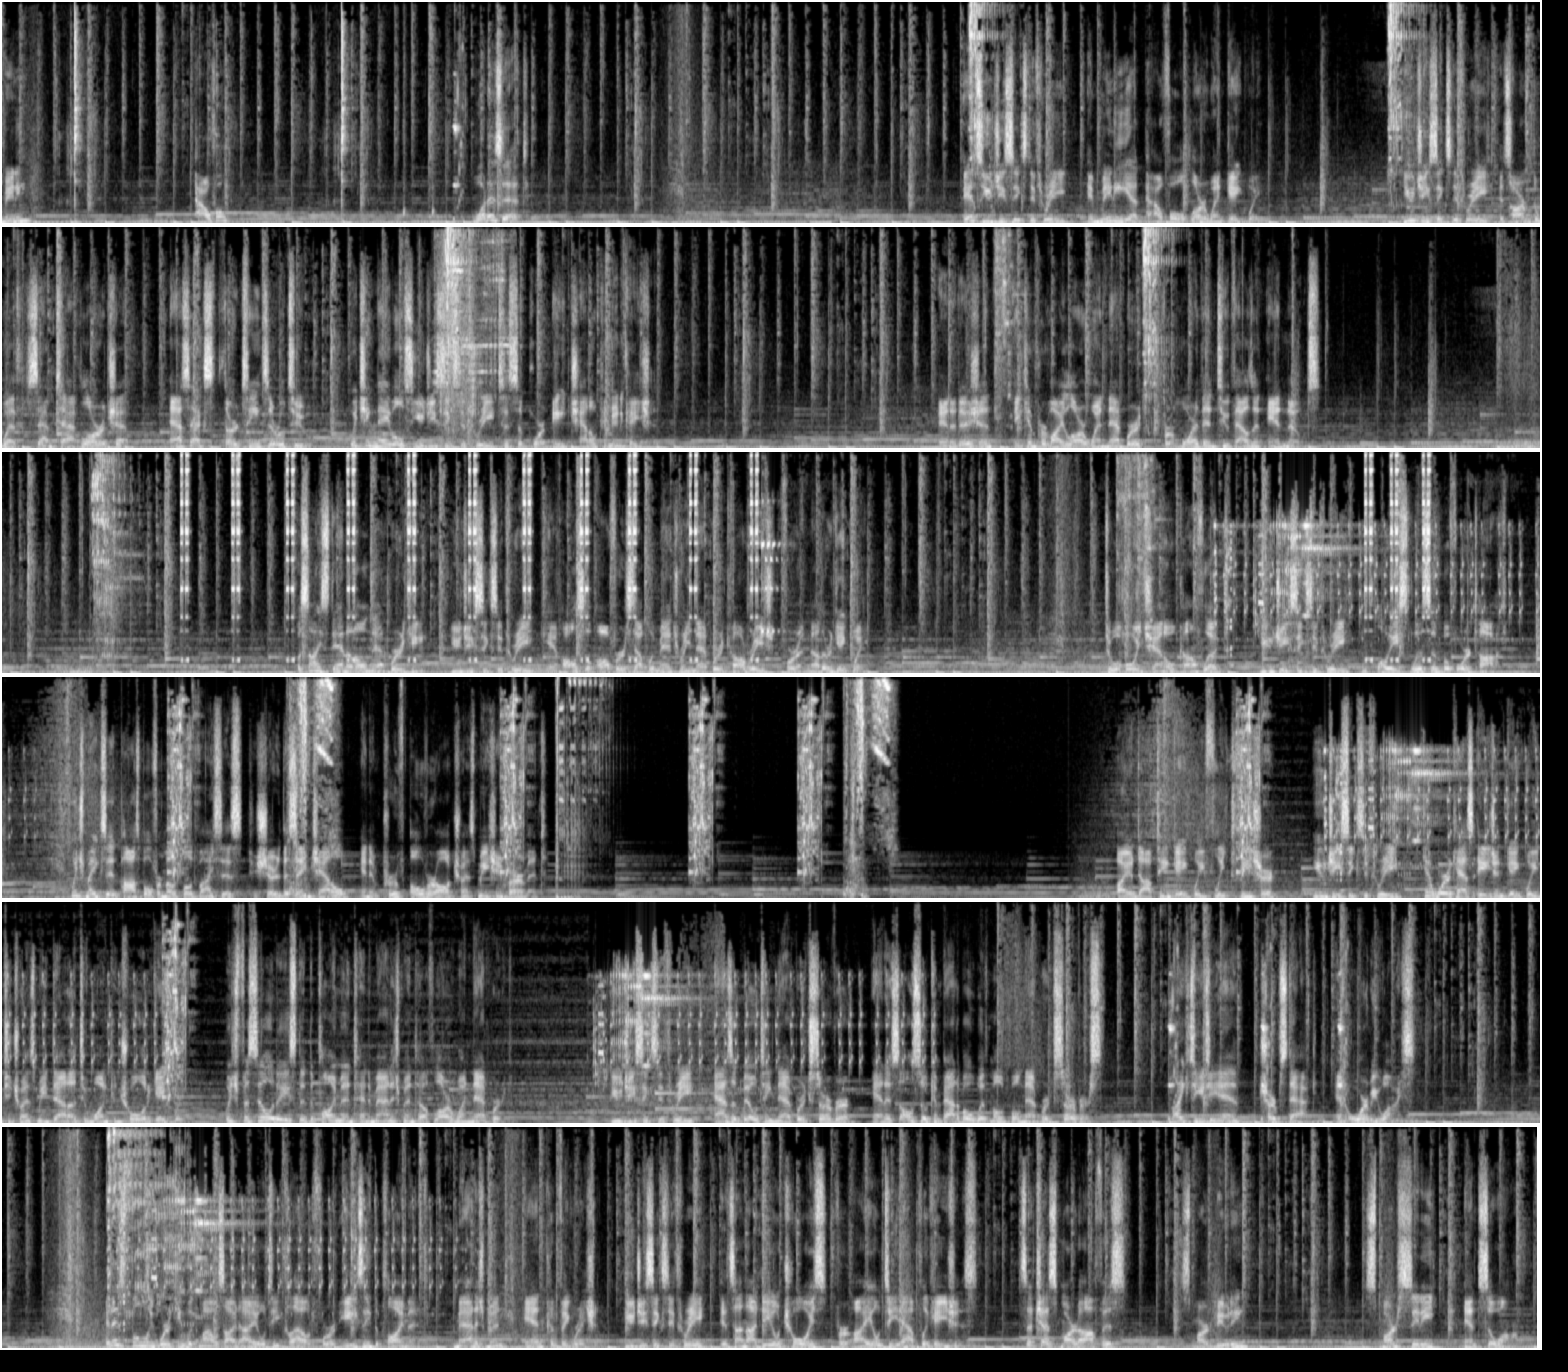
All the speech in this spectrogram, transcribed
Meaning? Powerful? What is it? It's UG63, a mini yet powerful LoRaWAN gateway. UG63 is armed with Semtech LoRa chip SX1302, which enables UG63 to support 8-channel communication. In addition, it can provide LoRaWAN network for more than 2,000 end nodes. Besides standalone networking, UG63 can also offer supplementary network coverage for another gateway. To avoid channel conflict, UG63 employs listen before talk, which makes it possible for multiple devices to share the same channel and improve overall transmission environment. By adopting Gateway Fleet feature, UG63 can work as agent gateway to transmit data to one controller gateway, which facilitates the deployment and management of LoRaWAN network. UG63 has a built-in network server and is also compatible with multiple network servers, like TTN, ChirpStack, and OrbiWise. It is fully working with Milesight IoT Cloud for easy deployment, management, and configuration. UG63 is an ideal choice for IoT applications, such as smart office, smart building, smart city, and so on.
